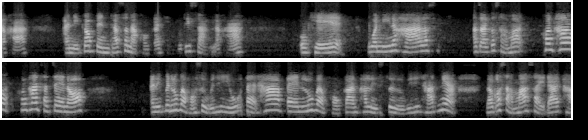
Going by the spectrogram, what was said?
นะคะ อันนี้ก็เป็นลักษณะของการเขียนบทที่สามนะคะ โอเค วันนี้นะคะอาจารย์ก็สามารถค่อนข้างค่อนข้างชัดเจนเนาะ อันนี้เป็นรูปแบบของสื่อวิทยุ แต่ถ้าเป็นรูปแบบของการผลิตสื่อวิดิทัศน์เนี่ยเราก็สามารถใส่ได้ค่ะ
